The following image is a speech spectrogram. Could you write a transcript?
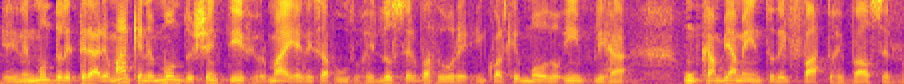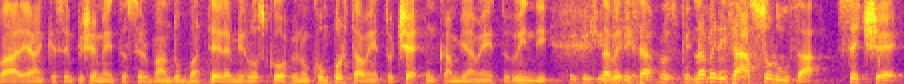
eh, nel mondo letterario, ma anche nel mondo scientifico, ormai è risaputo che l'osservatore in qualche modo implica un cambiamento del fatto che va a osservare, anche semplicemente osservando un batterio a microscopio in un comportamento, c'è un cambiamento, quindi la verità, la verità assoluta, se c'è,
